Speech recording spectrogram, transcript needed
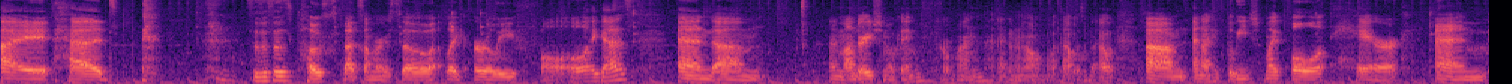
I had... so this is post that summer, so like early fall, I guess. And um, I'm underage smoking, for one. I don't know what that was about. Um, and I had bleached my full hair and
